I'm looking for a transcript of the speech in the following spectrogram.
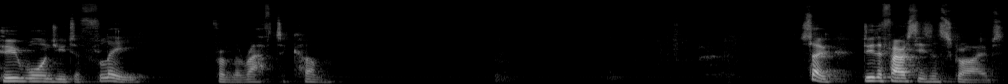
who warned you to flee from the wrath to come? So, do the Pharisees and scribes,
